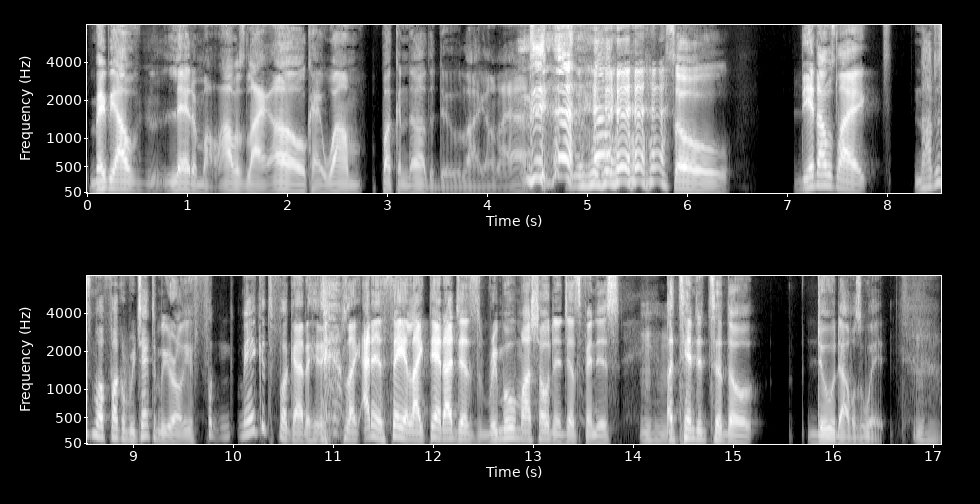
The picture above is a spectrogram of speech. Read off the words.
Maybe I led him on. I was like, oh, okay. Well, I'm fucking the other dude. Like, I'm like, ah. so then I was like, no, this motherfucker rejected me earlier. Fuck, man, get the fuck out of here. like, I didn't say it like that. I just removed my shoulder and just finished, Mhm. attended to the dude I was with. Mhm.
